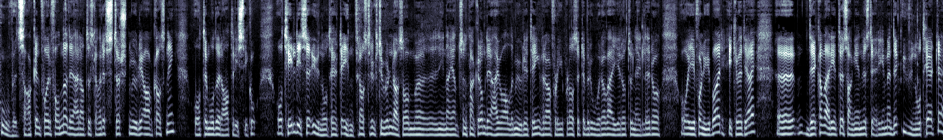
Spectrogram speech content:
hovedsaken for fondet. Det er at det skal være størst mulig avkastning og til moderat risiko. Og til disse unoterte infrastrukturen da, som eh, Nina Jensen snakker om, det er jo alle mulige ting. Fra flyplasser til broer og veier og tunneler og, og i fornybar. Ikke ikke vet jeg. Eh, det kan være interessante investeringer. Men det unoterte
